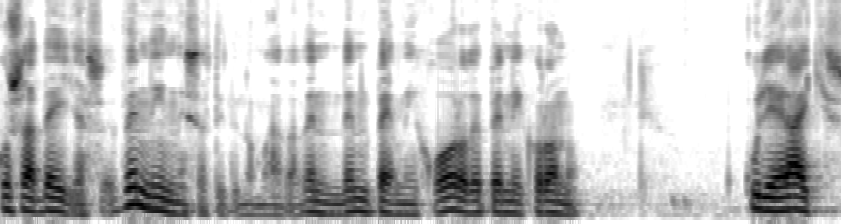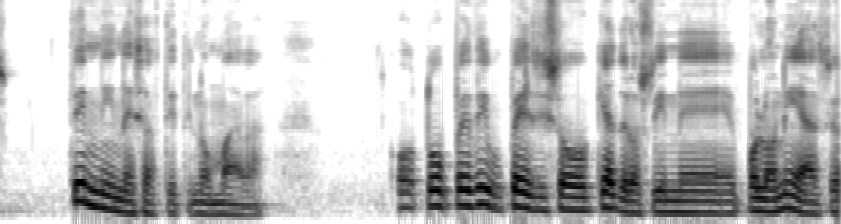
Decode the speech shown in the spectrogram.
Κωνσταντέγιας δεν είναι σε αυτή την ομάδα. Δεν, δεν παίρνει χώρο, δεν παίρνει χρόνο. Κουλιεράκης δεν είναι σε αυτή την ομάδα το παιδί που παίζει στο κέντρο στην ε, Πολωνία, σε,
